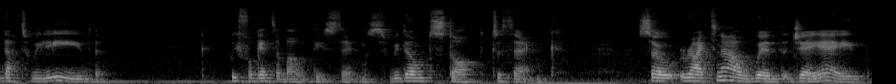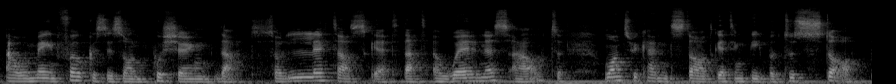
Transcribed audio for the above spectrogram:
that we lead, we forget about these things. We don't stop to think. So right now with JA, our main focus is on pushing that. So let us get that awareness out. Once we can start getting people to stop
